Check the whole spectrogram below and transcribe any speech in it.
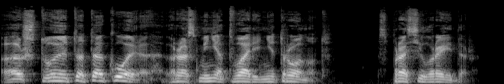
А что это такое, раз меня твари не тронут? спросил рейдер.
